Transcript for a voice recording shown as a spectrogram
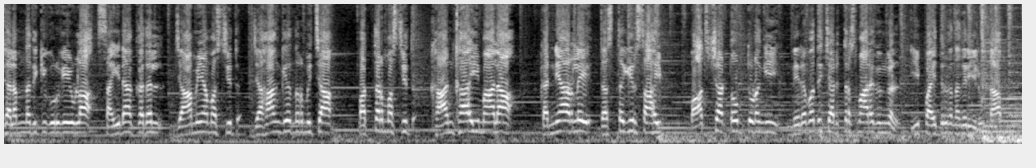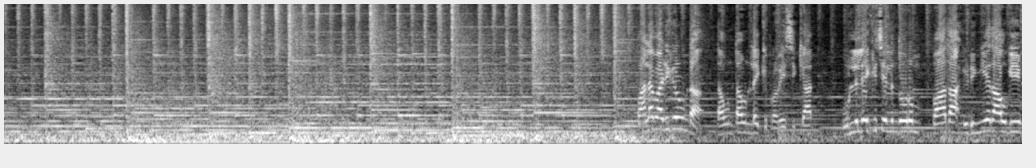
ജലം നദിക്ക് കുറുകെയുള്ള സൈന കദൽ ജാമിയ മസ്ജിദ് ജഹാംഗീർ നിർമ്മിച്ച പത്തർ മസ്ജിദ് ഖാൻഖായി മാല കന്യാറിലെ ദസ്തഗീർ സാഹിബ് ബാദ്ഷാ ടോം തുടങ്ങി നിരവധി ചരിത്ര സ്മാരകങ്ങൾ ഈ പൈതൃക നഗരിയിലുണ്ട് പല വഴികളുണ്ട് ഡൗൺ ടൗണിലേക്ക് പ്രവേശിക്കാൻ. ഉള്ളിലേക്ക് ചെല്ലുന്തോറും പാത ഇടുങ്ങിയതാവുകയും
